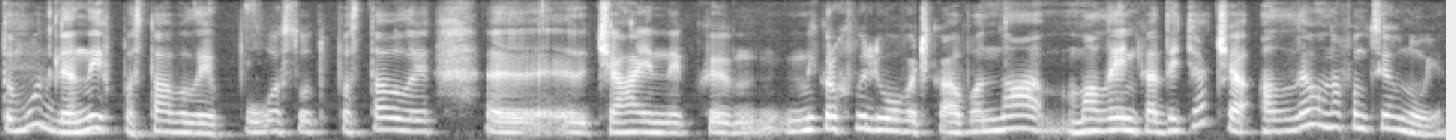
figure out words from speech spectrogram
тому для них поставили посуд, поставили е, чайник, мікрохвильовочка. Вона маленька дитяча, але вона функціонує.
